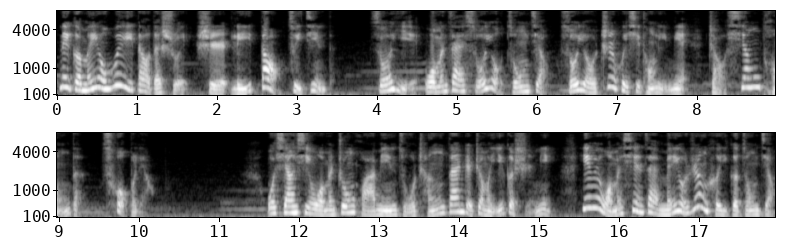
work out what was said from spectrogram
那个没有味道的水是离道最近的。所以我们在所有宗教、所有智慧系统里面找相同的，错不了。我相信我们中华民族承担着这么一个使命，因为我们现在没有任何一个宗教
